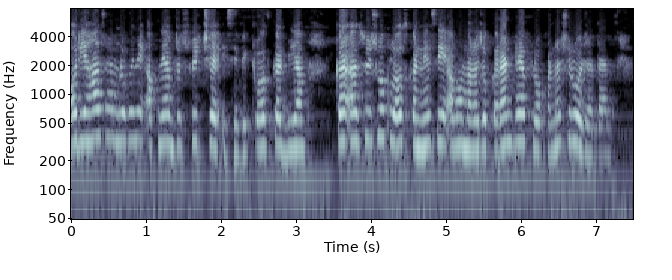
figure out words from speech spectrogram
और यहाँ से हम लोगों ने अपने आप जो स्विच है इसे भी क्लोज कर दिया। कर, स्विच को क्लोज करने से अब हमारा जो करंट है फ्लो करना शुरू हो जाता है।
